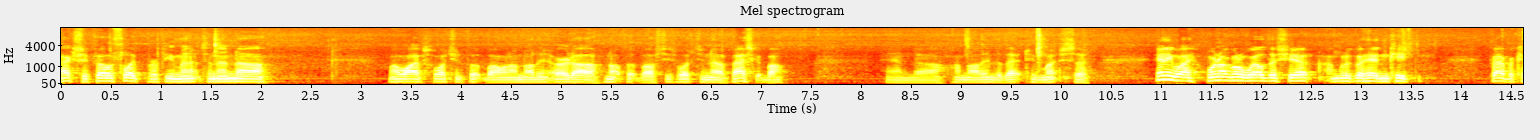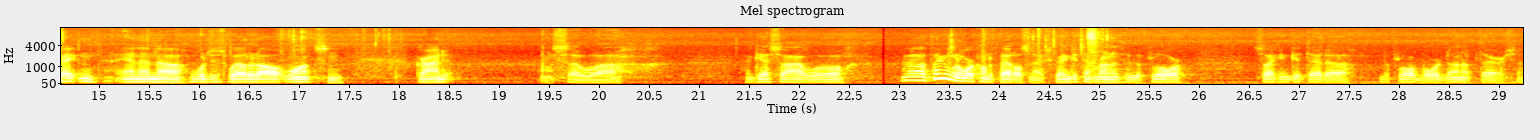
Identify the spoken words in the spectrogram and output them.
actually fell asleep for a few minutes, and then uh, my wife's watching football, and I'm not in, or uh, not football. She's watching uh, basketball, and uh, I'm not into that too much. So anyway, we're not going to weld this yet. I'm going to go ahead and keep fabricating, and then uh, we'll just weld it all at once and grind it. So uh, I guess I will. I think I'm going to work on the pedals next. Go ahead and get them running through the floor so I can get that uh, the floorboard done up there. So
